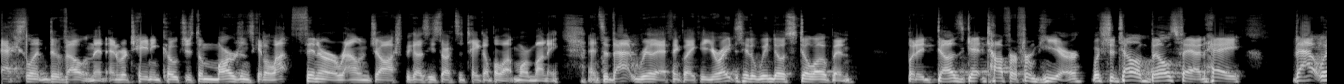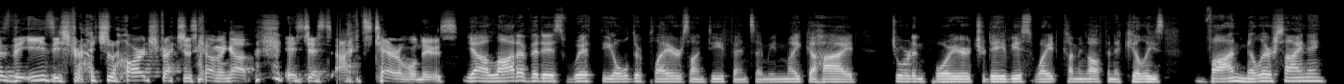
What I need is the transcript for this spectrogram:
excellent development and retaining coaches. The margins get a lot thinner around Josh because he starts to take up a lot more money, and so that really, I think, like you're right to say the window is still open but it does get tougher from here, which to tell a Bills fan, hey, that was the easy stretch. The hard stretch is coming up. It's just, it's terrible news. Yeah, a lot of it is with the older players on defense. I mean, Micah Hyde, Jordan Poyer, Tre'Davious White coming off an Achilles, Von Miller signing.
